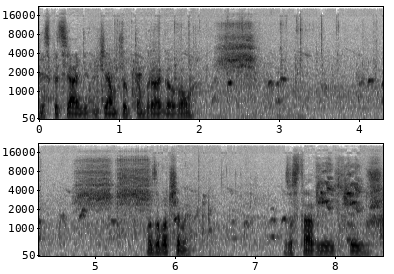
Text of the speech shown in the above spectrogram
Niespecjalnie widziałem, żeby tam reagował. No zobaczymy. Zostawię ich tutaj już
